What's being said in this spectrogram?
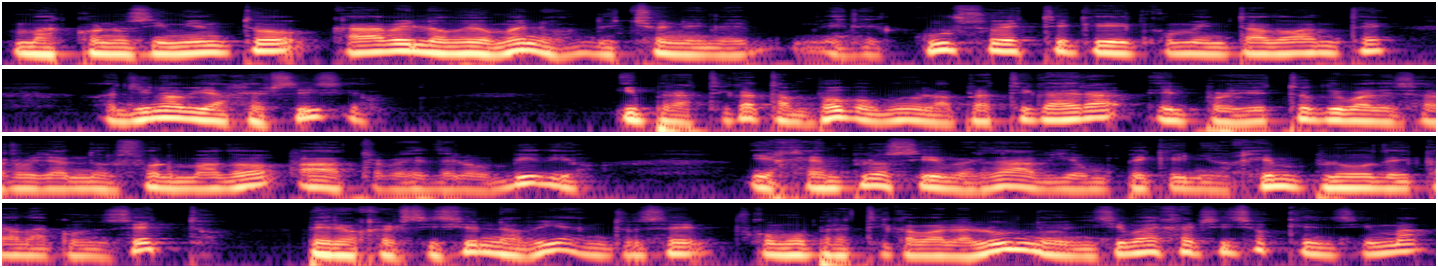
más conocimiento, cada vez lo veo menos. De hecho, en el, curso este que he comentado antes, allí no había ejercicio. Y práctica tampoco. Bueno, la práctica era el proyecto que iba desarrollando el formador a través de los vídeos. Y ejemplos, sí es verdad, había un pequeño ejemplo de cada concepto. Pero ejercicios no había. Entonces, ¿cómo practicaba el alumno? Encima ejercicios que encima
